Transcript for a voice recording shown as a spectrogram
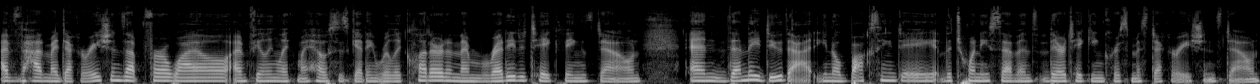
I've had my decorations up for a while. I'm feeling like my house is getting really cluttered and I'm ready to take things down. And then they do that, you know, Boxing Day, the 27th, they're taking Christmas decorations down.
